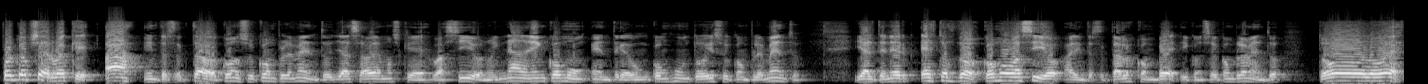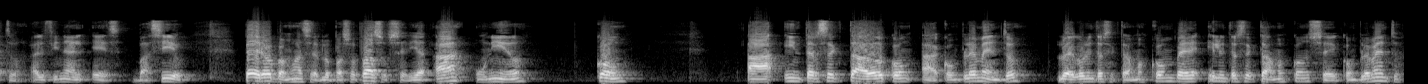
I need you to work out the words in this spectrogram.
porque observa que A intersectado con su complemento ya sabemos que es vacío, no hay nada en común entre un conjunto y su complemento. Y al tener estos dos como vacío, al intersectarlos con B y con C complemento, todo esto al final es vacío. Pero vamos a hacerlo paso a paso. Sería A unido con a intersectado con A complemento, luego lo intersectamos con B y lo intersectamos con C complemento.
